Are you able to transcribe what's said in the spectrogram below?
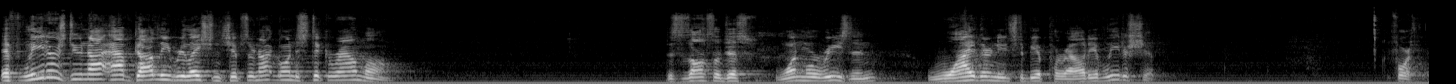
If leaders do not have godly relationships, they're not going to stick around long. This is also just one more reason why there needs to be a plurality of leadership. Fourthly,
